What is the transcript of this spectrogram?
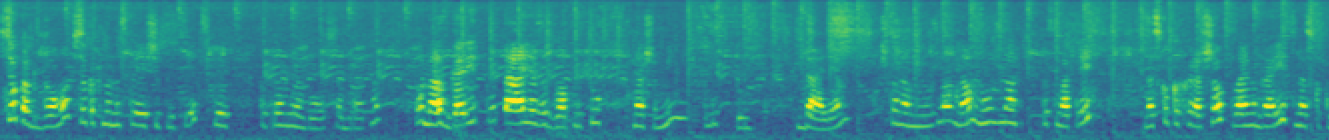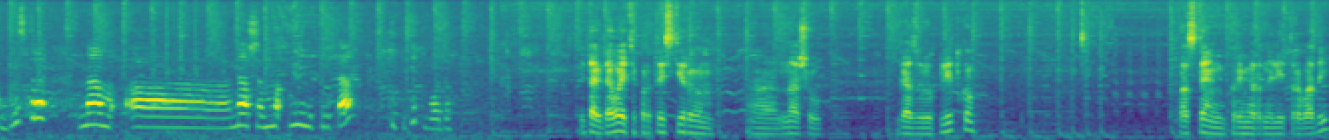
Все как дома, все как на настоящей плите. Теперь поправляем волосы обратно. У нас горит плита, я зажгла плиту, нашу мини-плиту. Далее, что нам нужно? Нам нужно посмотреть, насколько хорошо пламя горит, насколько быстро нам э, наша мини-плита кипятит воду. Итак, давайте протестируем э, нашу газовую плитку. Поставим примерно литр воды.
